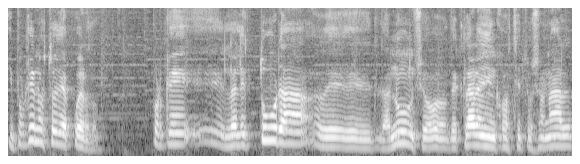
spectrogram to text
¿Y por qué no estoy de acuerdo? Porque eh, la lectura del anuncio declara inconstitucional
